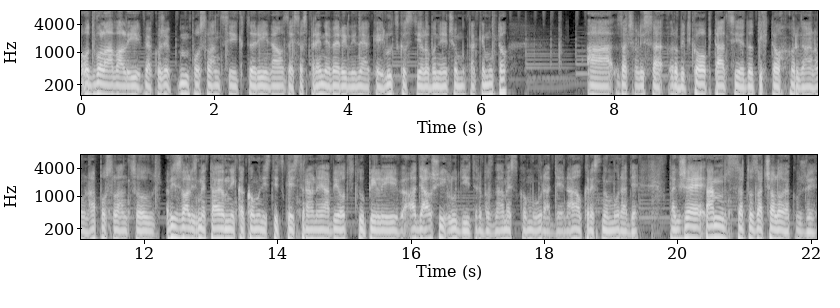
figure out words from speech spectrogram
odvolávali akože poslanci, ktorí naozaj sa spreneverili nejakej ľudskosti alebo niečomu takémuto a začali sa robiť kooptácie do týchto orgánov na poslancov. Vyzvali sme tajomníka komunistickej strany, aby odstúpili a ďalších ľudí, treba z námestskom úrade, na okresnom úrade. Takže tam sa to začalo akože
